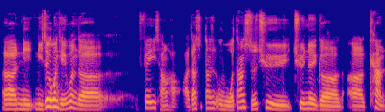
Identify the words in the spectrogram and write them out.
呃，你你这个问题问的非常好啊，但是但是我当时去去那个呃看。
